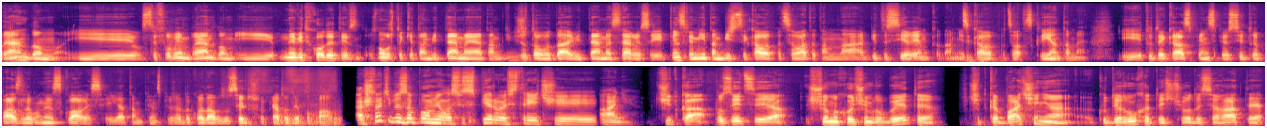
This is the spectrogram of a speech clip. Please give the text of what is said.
брендом і цифровим брендом, і не відходити знову ж таки там від теми там діджиталу, да від теми сервісу. І в принципі мені там більш цікаво працювати там на B2C ринку. Да, мені цікаво працювати з клієнтами. І тут якраз в принципі всі три пазли вони склалися. І я там в принципі вже докладав зусиль, щоб я туди попав. А що тобі запомнилось з першої зустрічі Ані? Чітка позиція, що ми хочемо робити чітке бачення, куди рухати, що досягати.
